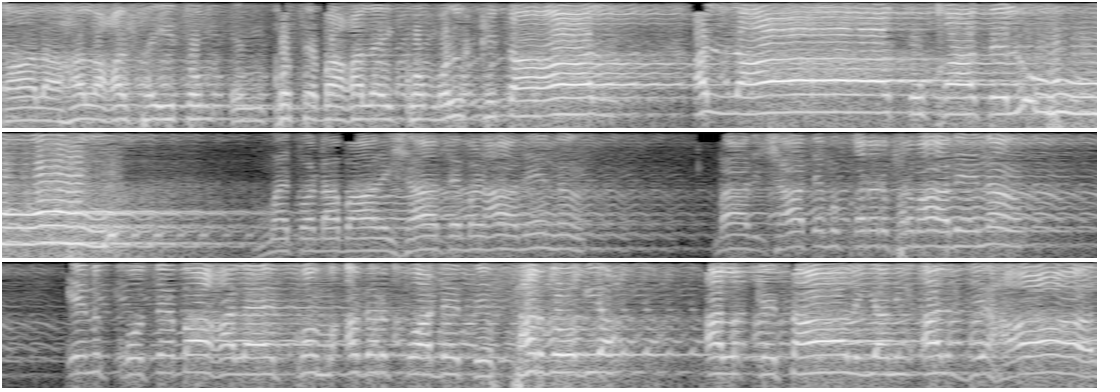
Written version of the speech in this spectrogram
قال، هل عسیتم ان كتب علیکم القتال؟ اللہ تقاتلوا میں تہاڈا بادشاہ تے بنا دینا۔ بادشاہ تے مقرر فرما دینا۔ ان کوتبا علیکم اگر تواڈے تے فرض ہو گیا، القتال یعنی الجہاد۔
